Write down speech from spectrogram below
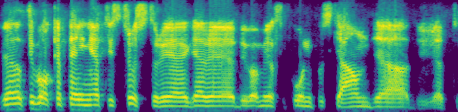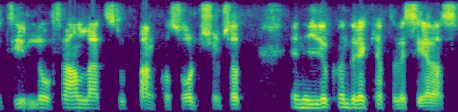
rädda tillbaka pengar till tröstorägare, du var med och fick ordning på Skandia, du hjälpte till att förhandla ett stort bankkonsortium så att Eniro kunde rekapitaliseras.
